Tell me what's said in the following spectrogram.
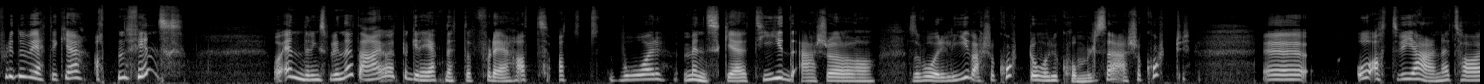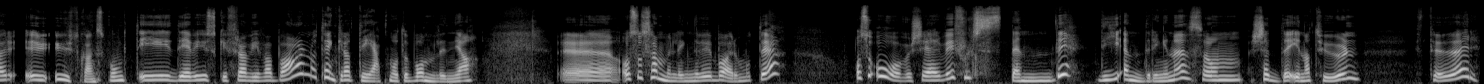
Fordi du vet ikke at den fins. Og endringsblindhet er jo et begrep nettopp for det. At, at, vår mennesketid er så Altså våre liv er så kort, og vår hukommelse er så kort. Eh, og at vi gjerne tar utgangspunkt i det vi husker fra vi var barn, og tenker at det er på en måte båndlinja. Eh, og så sammenligner vi bare mot det. Og så overser vi fullstendig de endringene som skjedde i naturen før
